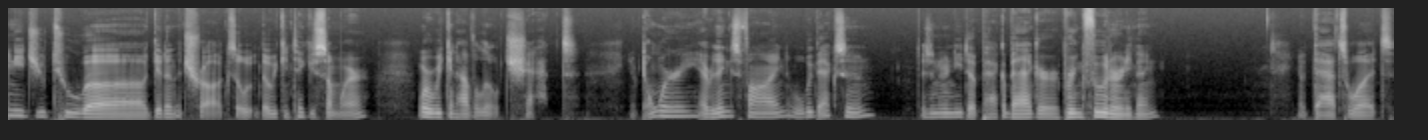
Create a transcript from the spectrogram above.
need you to uh, get in the truck so that we can take you somewhere where we can have a little chat know, don't worry, everything's fine. We'll be back soon. There's no need to pack a bag or bring food or anything. You know, that's what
